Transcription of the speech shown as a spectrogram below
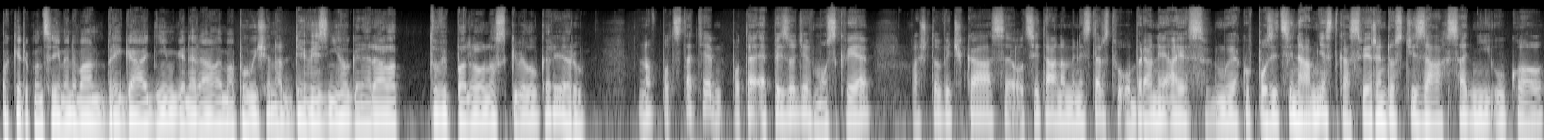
pak je dokonce jmenován brigádním generálem a povýšen na divizního generála. To vypadalo na skvělou kariéru. No v podstatě po té epizodě v Moskvě Laštovička se ocitá na ministerstvu obrany a je mu jako v pozici náměstka svěřen dosti zásadní úkol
